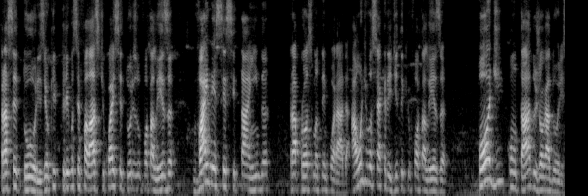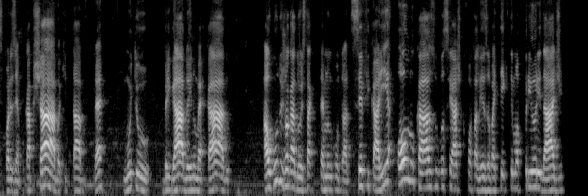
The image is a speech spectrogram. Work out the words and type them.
para setores. Eu queria que você falasse de quais setores o Fortaleza vai necessitar ainda para a próxima temporada. Aonde você acredita que o Fortaleza pode contar dos jogadores? Por exemplo, Capixaba, que está né, muito brigado aí no mercado algum dos jogadores está terminando o contrato, você ficaria? Ou, no caso, você acha que o Fortaleza vai ter que ter uma prioridade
